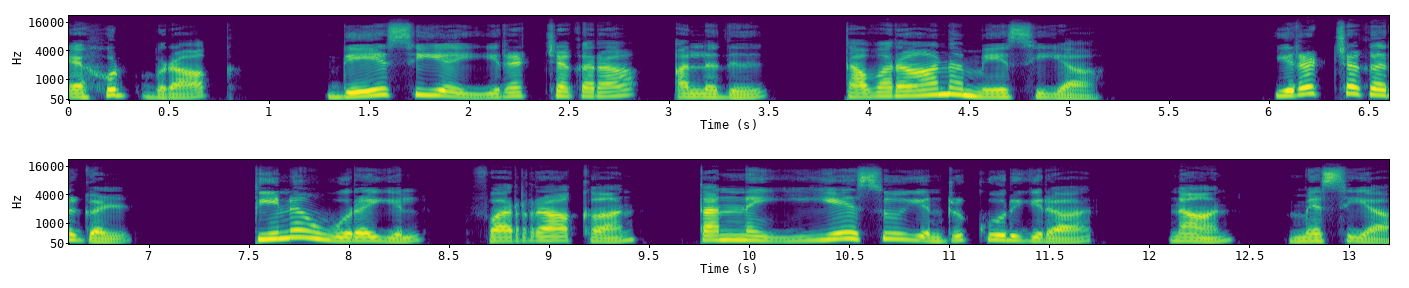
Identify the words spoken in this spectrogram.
எஹுட் பிராக் தேசிய இரட்சகரா அல்லது தவறான மேசியா? இரட்சகர்கள் தின உரையில் ஃபர்ரா கான் தன்னை இயேசு என்று கூறுகிறார் நான் மெசியா.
